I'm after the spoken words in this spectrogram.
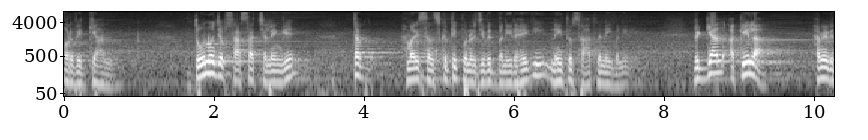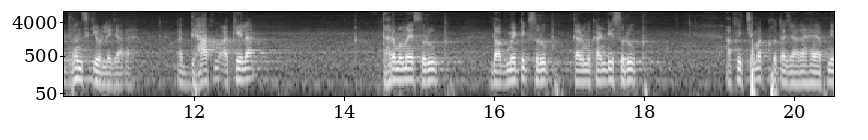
और विज्ञान दोनों जब साथ साथ चलेंगे, तब हमारी संस्कृति पुनर्जीवित बनी रहेगी, नहीं तो साथ में नहीं बनी रहेगी। विज्ञान अकेला हमें विध्वंस की ओर ले जा रहा है। अध्यात्म अकेला धर्ममय स्वरूप डॉगमेटिक स्वरूप, कर्मकांडी स्वरूप अपनी चमक होता जा रहा है, अपनी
